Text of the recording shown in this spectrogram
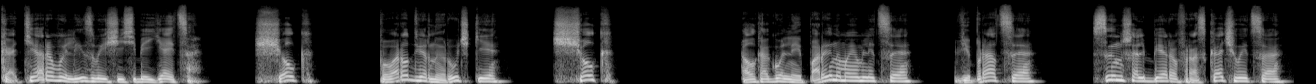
Котяра, вылизывающий себе яйца. Щелк. Поворот дверной ручки. Щелк. Алкогольные пары на моем лице. Вибрация. Сын Шальберов раскачивается.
